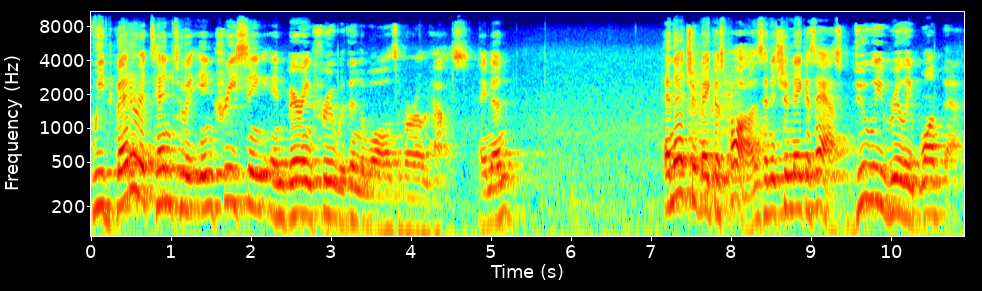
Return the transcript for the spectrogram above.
we'd better attend to it increasing and bearing fruit within the walls of our own house. Amen? And that should make us pause and it should make us ask do we really want that?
